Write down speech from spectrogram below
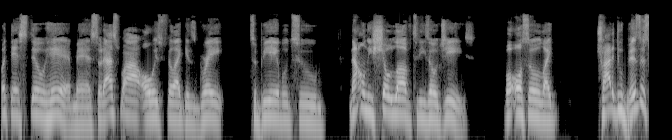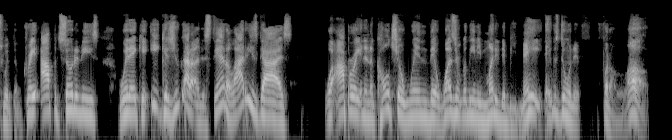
but they're still here, man. So that's why I always feel like it's great to be able to not only show love to these OGs, but also like try to do business with them, create opportunities where they can eat. Cause you got to understand a lot of these guys were operating in a culture when there wasn't really any money to be made. They was doing it for the love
